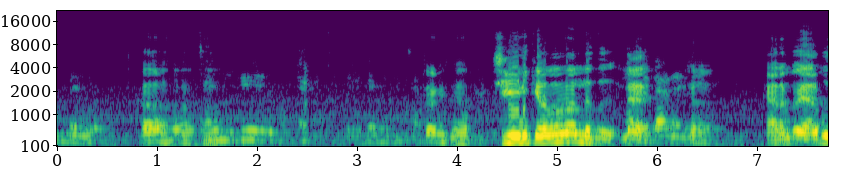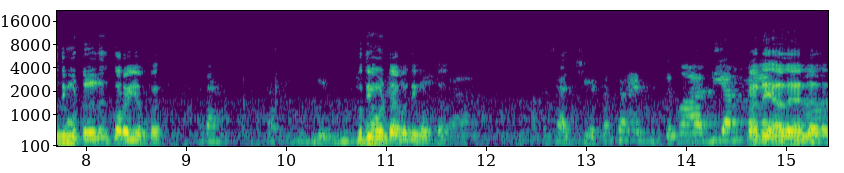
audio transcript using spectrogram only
ഉണ്ടല്ലോ. ക്ഷീണിക്കണത് നല്ലത് അല്ലേ. കാരണം വേറെ ബുദ്ധിമുട്ടുകൾ കുറയും അപ്പൊ ബുദ്ധിമുട്ടാ, ബുദ്ധിമുട്ടാ. അതെ അതെ അല്ല അതെ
